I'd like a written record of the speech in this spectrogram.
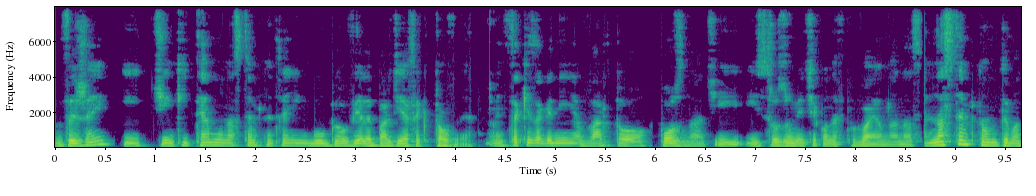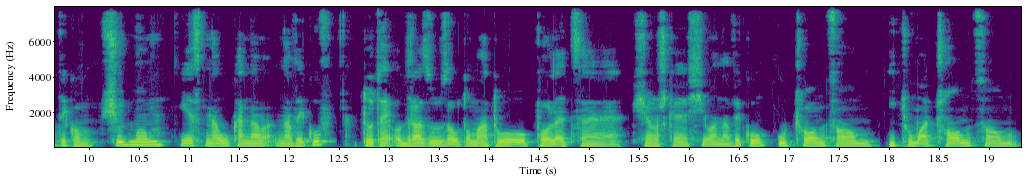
wyżej i dzięki temu następny trening byłby o wiele bardziej efektowny. Więc takie zagadnienia warto poznać i, i zrozumieć, jak one wpływają na nas. Następną tematyką siódmą jest nauka na, nawyków. Tutaj od razu z automatu polecę książkę Siła nawyku, uczącą i tłumaczącą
